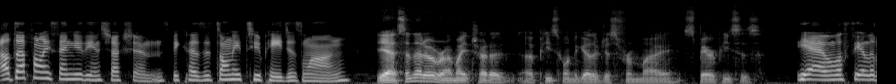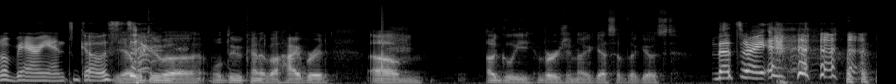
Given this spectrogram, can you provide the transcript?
I'll definitely send you the instructions because it's only two pages long. Yeah, send that over. I might try to uh, piece one together just from my spare pieces. Yeah, and we'll see a little variant ghost. Yeah, we'll do a we'll do kind of a hybrid, um, ugly version, I guess, of the ghost. That's right.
